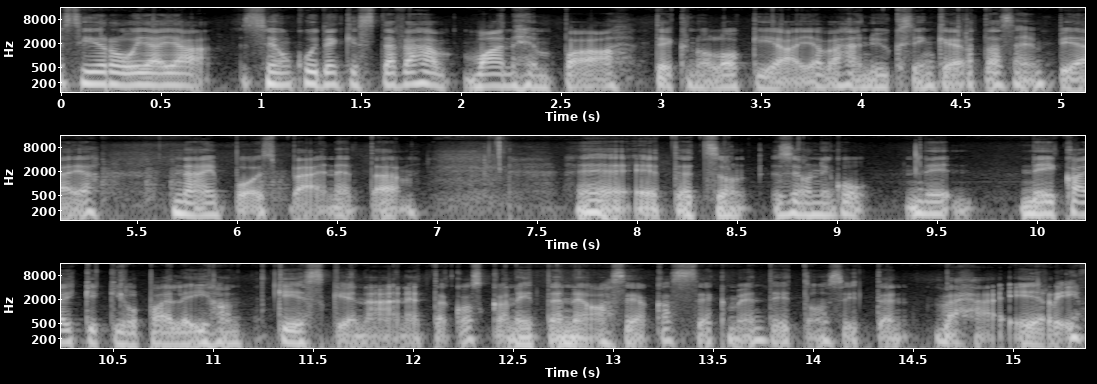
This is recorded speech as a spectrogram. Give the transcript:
siruja ja se on kuitenkin sitä vähän vanhempaa teknologiaa ja vähän yksinkertaisempia ja näin poispäin. Että, että, että se on, se on niin kuin, ne, ne ei kaikki kilpaile ihan keskenään, että koska niiden ne asiakassegmentit on sitten vähän eri.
